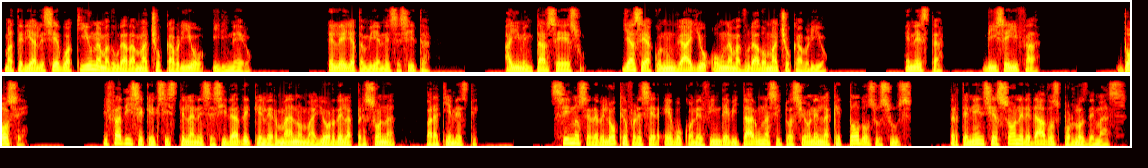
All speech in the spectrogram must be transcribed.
Materiales llevo aquí una madurada macho cabrío y dinero. Él ella también necesita alimentarse eso, ya sea con un gallo o un madurado macho cabrío. En esta, dice Ifa. 12. Ifa dice que existe la necesidad de que el hermano mayor de la persona, para quien esté, no se reveló que ofrecer Evo con el fin de evitar una situación en la que todos sus, pertenencias son heredados por los demás.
